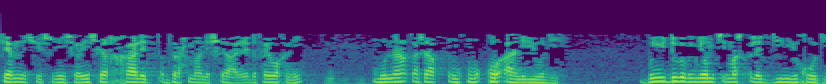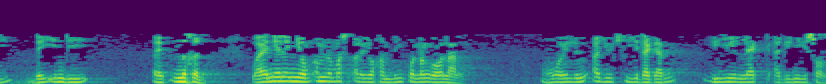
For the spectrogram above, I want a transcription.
kenn ci suñu sëriñ Cheikh Khalid Abdourahmane Chaye dafay wax ni mu naaqasa quraan yoon yi bu ñuy dugg ak ñoom ci masala diin yu xóot yi day indi ay nëxal waaye nee na ñoom am na masala yoo xam dañ ko nangoo laal mooy lu aju ci yi dagan yi ñuy lekk ak yi ñuy sol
